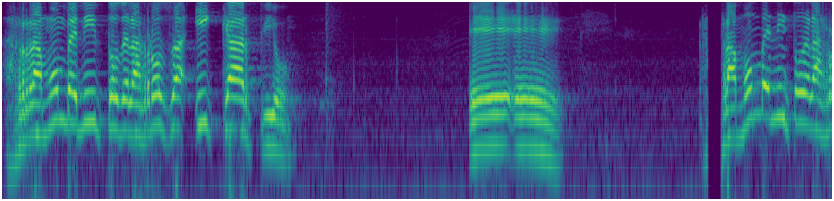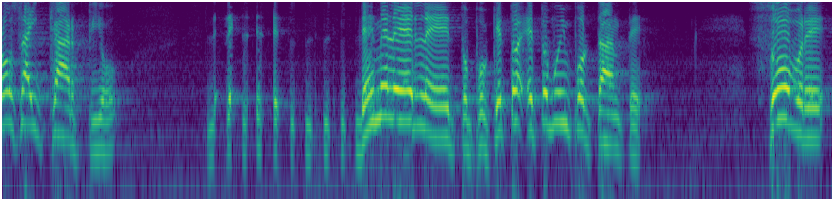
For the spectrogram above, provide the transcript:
Ramón Benito de la Rosa y Carpio. Eh, eh, Ramón Benito de la Rosa y Carpio, déjeme leerle esto, porque esto, es muy importante, sobre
